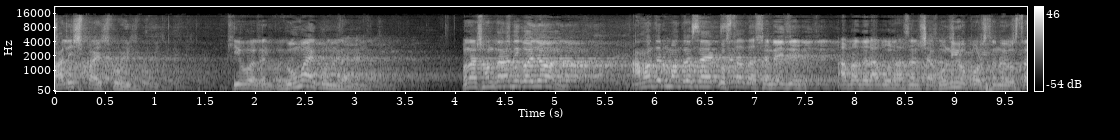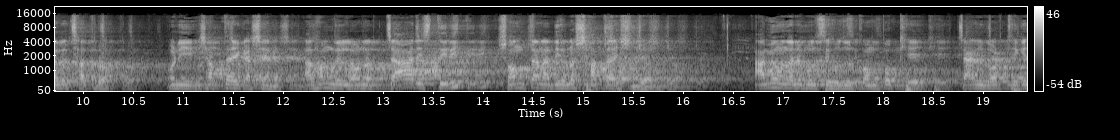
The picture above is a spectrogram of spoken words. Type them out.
বালিশ পায় কই কি বলেন, ঘুমায় কোন জায়গায়? ওনার সন্তান আদি কয়জন? আমাদের মাদ্রাসায় এক ওস্তাদ আসেন এই যে আপনাদের আবুল হাসান সাহেব, উনিও পড়ছেন ওই ওস্তাদের ছাত্র। উনি সাপ্তাহিক আসেন। আলহামদুলিল্লাহ, ওনার চার স্ত্রী, সন্তান আদি হলো সাতাইশ জন। আমি ওনারে বলছি, হুজুর, কমপক্ষে চার ঘর থেকে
